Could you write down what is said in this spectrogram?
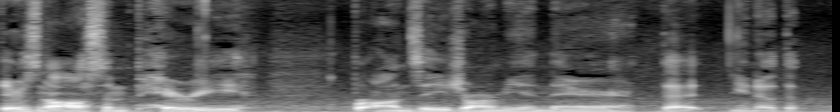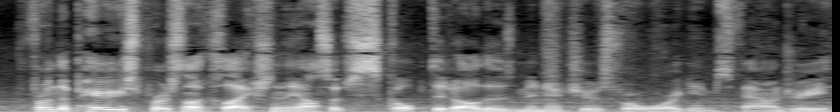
there's an awesome Perry Bronze Age army in there that you know the from the Perry's personal collection. They also sculpted all those miniatures for Wargames Foundry,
